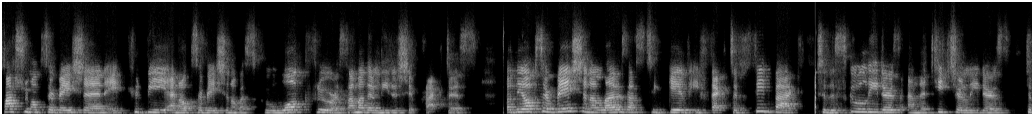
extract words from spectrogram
classroom observation, it could be an observation of a school walkthrough or some other leadership practice. The observation allows us to give effective feedback to the school leaders and the teacher leaders to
